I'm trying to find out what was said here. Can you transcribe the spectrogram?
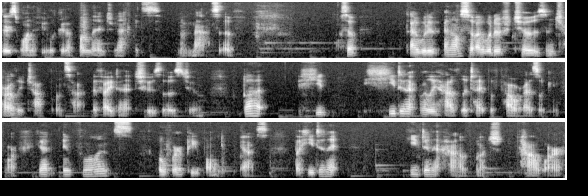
there's one. If you look it up on the internet, it's massive. So, I would have, and also I would have chosen Charlie Chaplin's hat if I didn't choose those two. But he he didn't really have the type of power I was looking for. He had influence over people, yes, but he didn't he didn't have much power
